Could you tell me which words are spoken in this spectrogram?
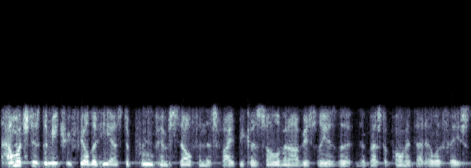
How much does Dimitri feel that he has to prove himself in this fight? Because Sullivan obviously is the, the best opponent that he'll have faced.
